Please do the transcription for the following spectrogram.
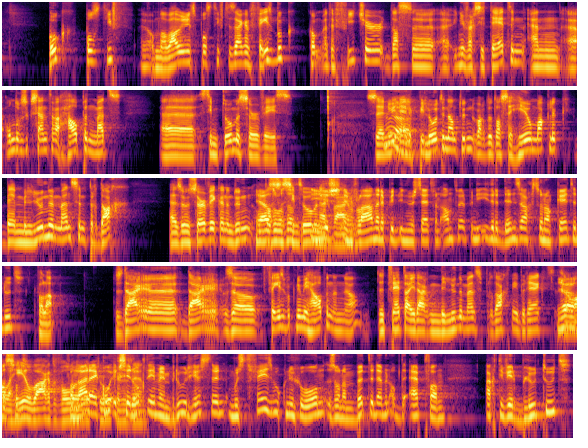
ook positief, om dan wel weer eens positief te zeggen, Facebook komt met een feature dat ze eh, universiteiten en eh, onderzoekscentra helpen met eh symptomensurveys. Ze zijn nu Ah. eigenlijk piloten aan het doen, waardoor dat ze heel makkelijk bij miljoenen mensen per dag eh, zo'n survey kunnen doen, Ja, omdat ze zoals dat symptomen hier ervaren. in Vlaanderen heb je de Universiteit van Antwerpen die iedere dinsdag zo'n enquête doet. Voilà. Dus daar, eh, daar zou Facebook nu mee helpen. En ja, het feit dat je daar miljoenen mensen per dag mee bereikt, zou dat wel is een heel waardevolle Vandaar dat ik, ook, ik zei ook zijn. tegen mijn broer gisteren, moest Facebook nu gewoon zo'n button hebben op de app van activeer Bluetooth.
